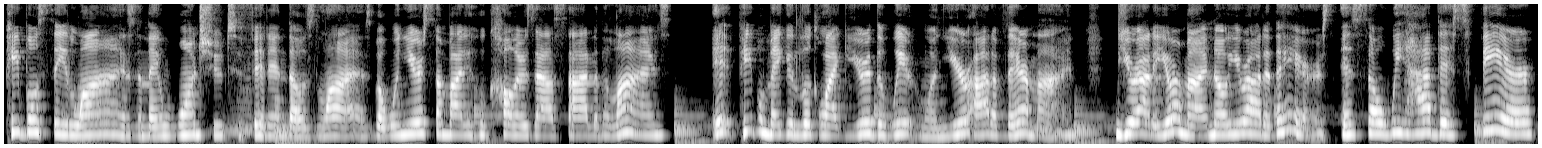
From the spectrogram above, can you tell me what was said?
people see lines and they want you to fit in those lines. But when you're somebody who colors outside of the lines, it people make it look like you're the weird one. You're out of their mind. You're out of your mind. No, you're out of theirs. And so we have this fear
